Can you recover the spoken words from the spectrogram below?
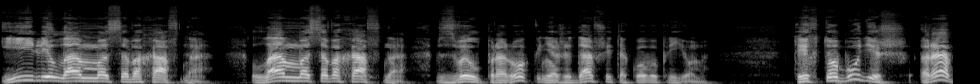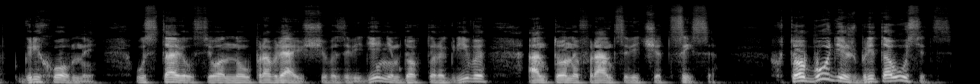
или ламма савахафна, ламма савахафна, взвыл пророк, не ожидавший такого приема. Ты кто будешь, раб греховный? Уставился он на управляющего заведением доктора Гривы Антона Францевича Циса. Кто будешь, бритоусец?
